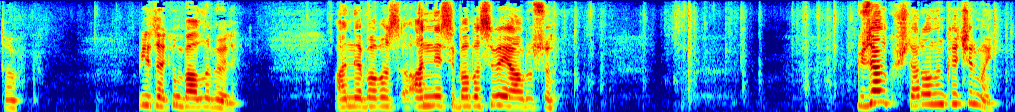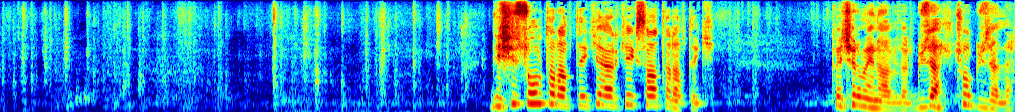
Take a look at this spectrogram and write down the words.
Tamam. Bir takım ballı böyle. Anne babası, annesi, babası ve yavrusu. Güzel kuşlar alın kaçırmayın. Dişi sol taraftaki, erkek sağ taraftaki. Kaçırmayın abiler. Güzel, çok güzeller.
